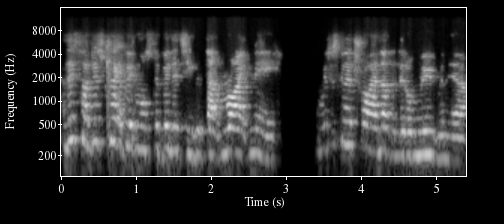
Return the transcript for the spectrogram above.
And this time just create a bit more stability with that right knee. We're just going to try another little movement here.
